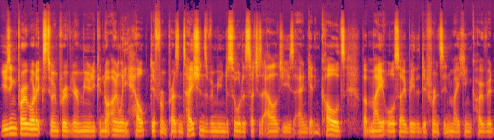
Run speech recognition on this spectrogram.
Using probiotics to improve your immunity can not only help different presentations of immune disorders such as allergies and getting colds, but may also be the difference in making COVID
